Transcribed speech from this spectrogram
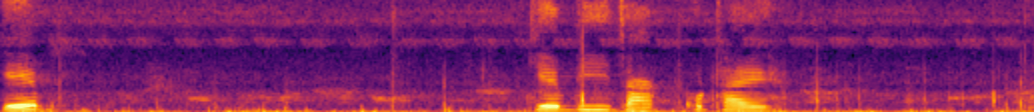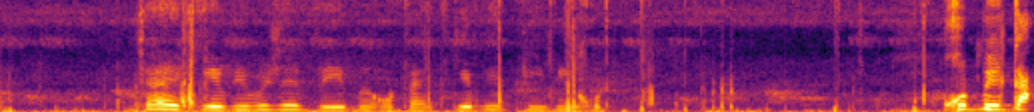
เกม เกมดีจากคนไทย ใช่เกมนี้ไม่ใช่ฝีมือคนไทยเกมนี้ฝีมือคน คนเมกะ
